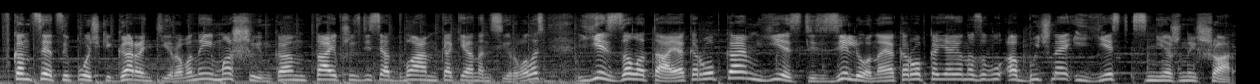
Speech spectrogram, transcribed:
в конце цепочки гарантированный. Машинка Type 62, как и анонсировалось. Есть золотая коробка, есть зеленая коробка, я ее назову обычная, и есть снежный шар.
